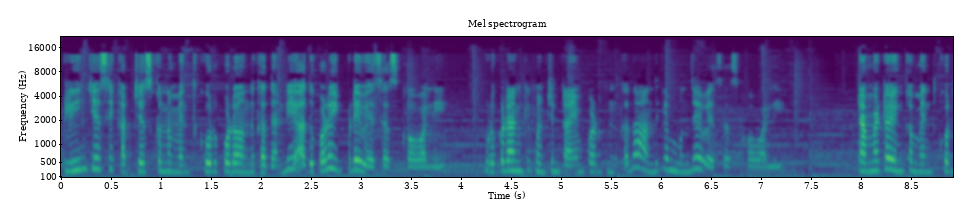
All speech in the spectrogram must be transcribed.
క్లీన్ చేసి కట్ చేసుకున్న మెంతికూర కూడా ఉంది కదండి అది కూడా ఇప్పుడే వేసేసుకోవాలి. ఉడకడానికి కొంచెం టైం పడుతుంది కదా అందుకే ముందే వేసేసుకోవాలి. టమాటో ఇంకా మెంతికూర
